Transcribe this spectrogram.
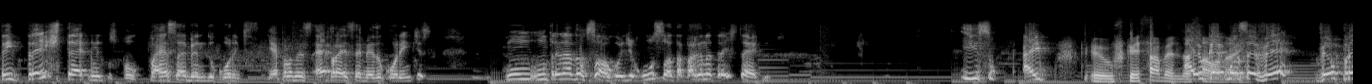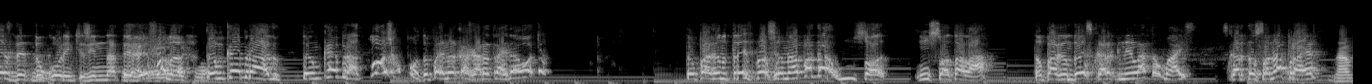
Tem três técnicos, pô, pra receber do Corinthians, que é pelo menos é pra receber do Corinthians, com um treinador só. O Corinthians com um só tá pagando três técnicos. Isso, aí Eu fiquei sabendo Aí o que, é que você vê? Vê o presidente do Corinthians indo na TV É, falando: é, é. tamo quebrado, tamo quebrado. Lógico, pô, tô fazendo uma cagada atrás da outra. Estão pagando três profissionais pra dar um só. Um só tá lá. Estão pagando dois caras que nem lá estão mais. Os caras estão só na praia. Não,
